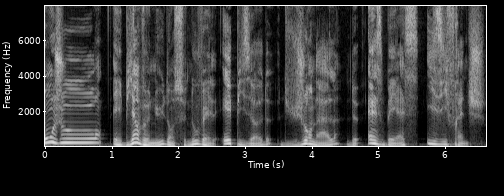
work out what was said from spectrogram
Bonjour et bienvenue dans ce nouvel épisode du journal de SBS Easy French.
